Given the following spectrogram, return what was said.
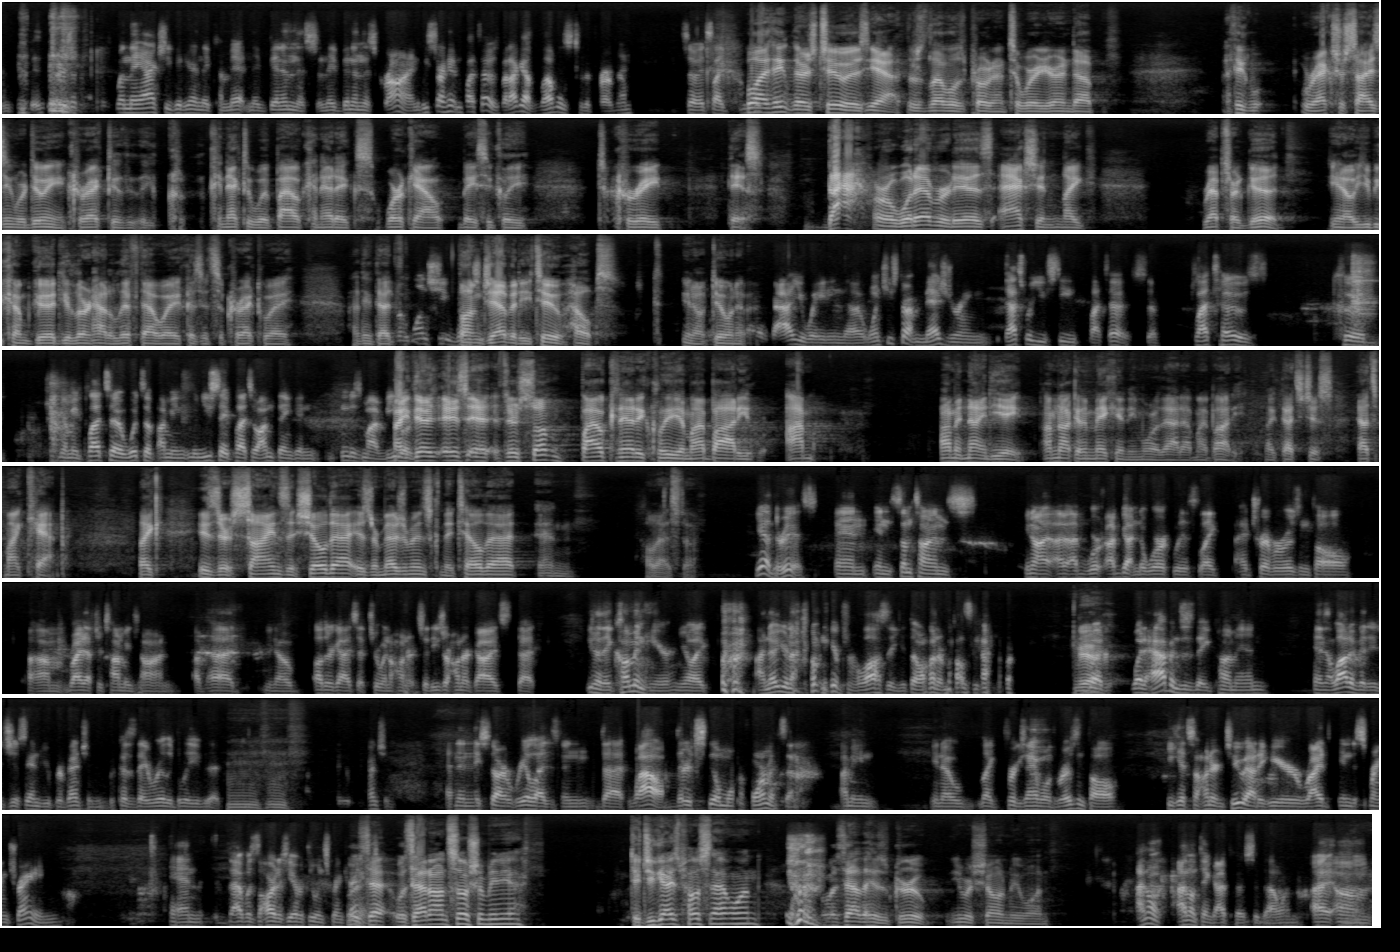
when they actually get here and they commit and they've been in this and they've been in this grind, we start hitting plateaus. But I got levels to the program. So it's like Well, I think there's two is yeah, there's levels program to where you end up I think we're exercising, we're doing it correctly, connected with biokinetics workout basically to create this bah or whatever it is action like reps are good. You know you become good you learn how to lift that way because it's the correct way. I think that once you, longevity you, too helps you know doing it evaluating though once you start measuring that's where you see plateaus so plateaus could I mean, plateau. What's up? I mean, when you say plateau, I'm thinking, when does my velo? Like there is, uh, there's something biokinetically in my body. I'm, I'm at 98. I'm not going to make any more of that out of my body. Like that's just that's my cap. Like is there signs that show that? Is there measurements? Can they tell that and all that stuff? Yeah, there is, and and sometimes, you know, I, have worked. I've gotten to work with like I had Trevor Rosenthal um, right after Tommy John. I've had you know other guys that threw in 100. So these are 100 guys that you know they come in here and you're like, I know you're not coming here for velocity. You throw 100 miles an hour. Yeah. But what happens is they come in, and a lot of it is just injury prevention because they really believe that mm-hmm. prevention and then they start realizing that wow there's still more performance in it i mean you know like for example with rosenthal he hits 102 out of here right into spring training and that was the hardest he ever threw in spring training was that was that on social media did you guys post that one or was that his group you were showing me one i don't i don't think i posted that one i um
